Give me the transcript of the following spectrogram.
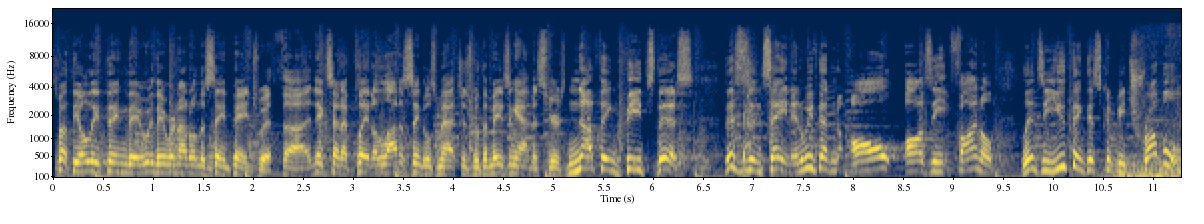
It's about the only thing they, were- they were not on the same page with. Uh, Nick said, I've played a lot of singles matches with amazing atmospheres. Nothing beats this. This is insane. And we've got an all Aussie final. Lindsay, you think this could be trouble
